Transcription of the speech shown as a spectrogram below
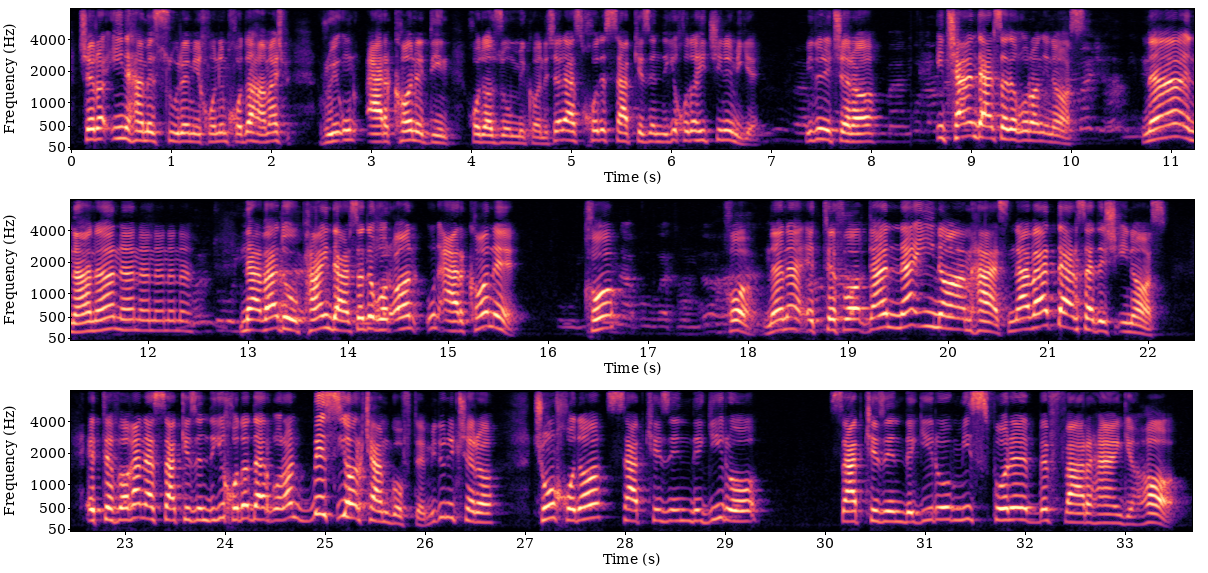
چرا این همه سوره می‌خونیم؟ خدا همش روی اون ارکان دین خدا زوم می‌کنه. چرا از خود سبک زندگی خدا هیچی نمیگه؟ می‌دونید چرا؟ این چند درصد قرآن ایناست؟ نه نه نه نه نه نه نه نه. 95 درصد قرآن اون ارکانه. خب؟ خب نه نه. اتفاقا نه اینا هم هست. 90 درصدش ایناست. اتفاقا از سبک زندگی خدا در قرآن بسیار کم گفته. می‌دونید چرا؟ چون خدا سبک زندگی رو سبک زندگی رو میسپره به فرهنگ ها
